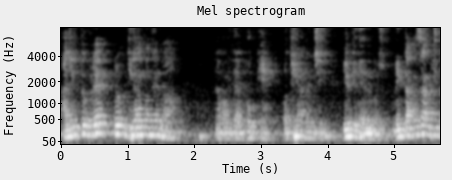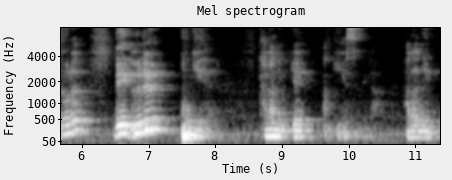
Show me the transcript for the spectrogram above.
아직도 그래? 그럼 네가 한번 해봐. 나만 내가 볼게 어떻게 하는지 이렇게 되는 거죠. 그러니까 항상 기도는 내 의를 포기해요. 하나님께 맡기겠습니다. 하나님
